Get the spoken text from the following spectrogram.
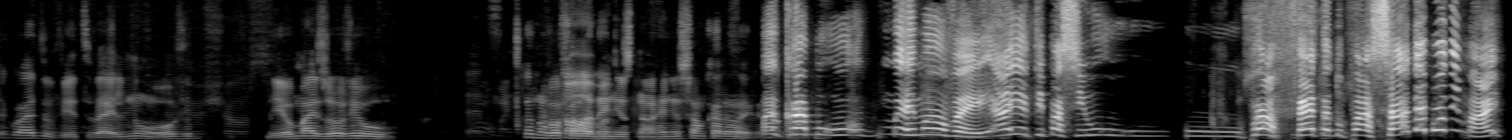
Eu do Vitor, velho. Ele não ouve. Eu, mas ouve o. Eu não vou Toma. falar do Renilson, não. O Renilson é um cara legal. Mas o cabo, o- meu irmão, velho. Aí, tipo assim, o, o, o profeta do passado é bom demais.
